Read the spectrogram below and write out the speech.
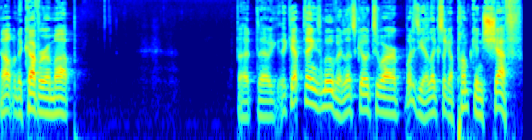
helping to cover him up. But uh, they kept things moving. Let's go to our what is he? It looks like a pumpkin chef.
